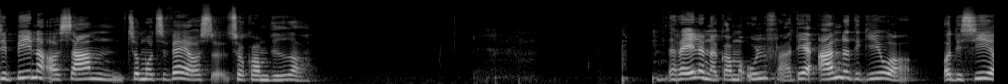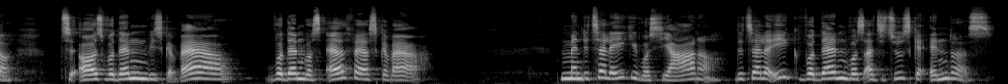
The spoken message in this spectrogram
Det binder os sammen til at motivere os til at komme videre. Reglerne kommer udefra. Det er andre, der giver, og de siger til os, hvordan vi skal være, hvordan vores adfærd skal være. Men det tæller ikke i vores hjerter. Det tæller ikke, hvordan vores attitude skal ændres.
